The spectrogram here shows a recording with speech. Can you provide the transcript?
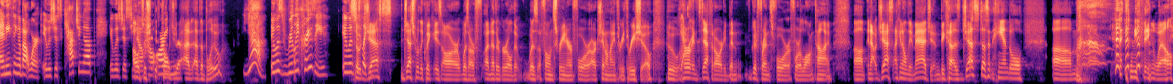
anything about work. It was just catching up. It was just, you oh, know, so how are you? you at, at the blue? Yeah, it was really crazy it was so just like Jess. Jess, really quick, is our was our another girl that was a phone screener for our Channel Nine Three Three show. Who yes. her and Steph had already been good friends for for a long time. Um, and now Jess, I can only imagine because Jess doesn't handle. Um, anything well.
